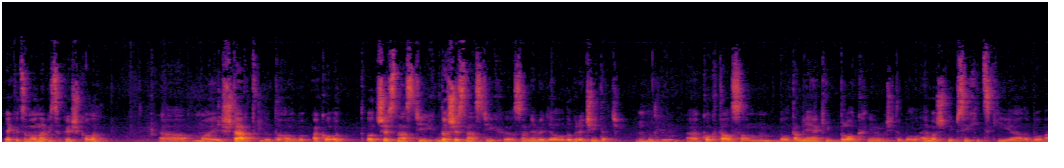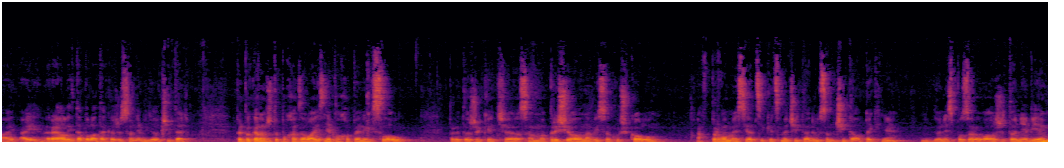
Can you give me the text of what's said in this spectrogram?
Ja keď som bol na vysokej škole, uh, môj štart do toho, lebo ako od, od 16 do 16 som nevedel dobre čítať. Mhm. A koktal som, bol tam nejaký blok, neviem, či to bol emočný, psychický, alebo aj, aj realita bola taká, že som nevedel čítať. Predpokladám, že to pochádzalo aj z nepochopených slov, pretože keď eh, som prišiel na vysokú školu a v prvom mesiaci, keď sme čítali, už som čítal pekne, nikto nespozoroval, že to neviem.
